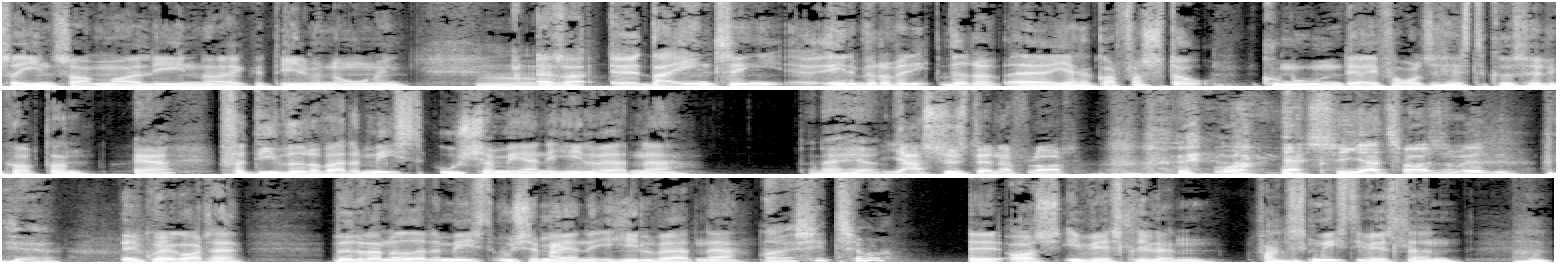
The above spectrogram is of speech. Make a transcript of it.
så ensomme og alene og ikke vil dele med nogen, ikke? Mm. Altså, øh, der er en ting... Øh, ved du, hvad- ved du øh, jeg kan godt forstå kommunen der i forhold til hestekødshelikopteren. Ja, Fordi ved du, hvad det mest uschammerende i hele verden er? den er her. Jeg synes, den er flot. jeg, synes, jeg er tosset med den. Ja. Den kunne jeg godt have. Ved du, hvad noget af det mest uschammerende i hele verden er? Nej, sig det til mig. Øh, også i vestlige lande. Faktisk mest i vestlige lande. Mhm.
